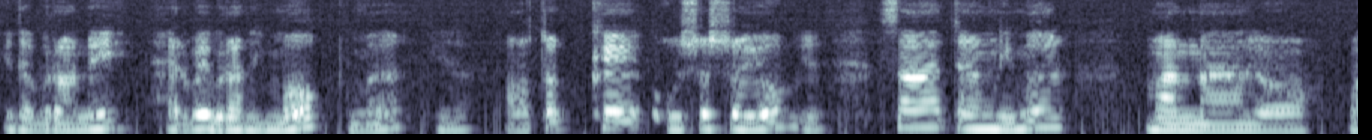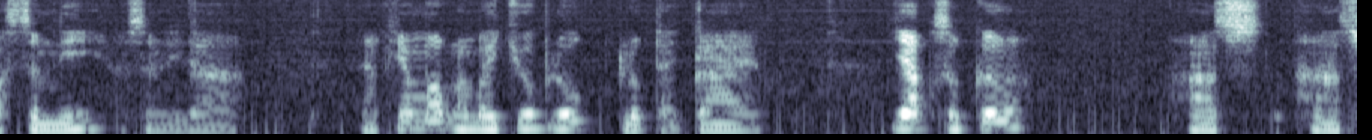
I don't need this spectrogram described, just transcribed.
គេថាបរោះនេះហេតុអ្វីបរោះនេះមកមើលអត់ទៅគេអូសសយោសាតាំងនេះមើលម៉ាណារវ៉ាសឹមនេះវ៉ាសឹមនេះដែរហើយខ្ញុំមកដើម្បីជួបលោកលោកថៃកែយ៉ាក់សុគលហាហាស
